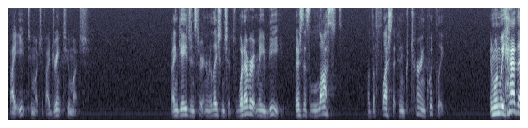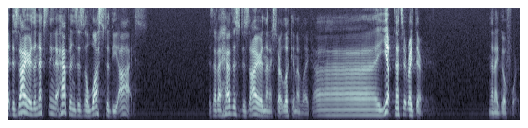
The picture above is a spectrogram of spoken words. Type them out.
If I eat too much, if I drink too much, if I engage in certain relationships, whatever it may be, there's this lust of the flesh that can turn quickly. And when we have that desire, the next thing that happens is a lust of the eyes. Is that I have this desire, and then I start looking, I'm like, uh, yep, that's it right there. And then I go for it.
